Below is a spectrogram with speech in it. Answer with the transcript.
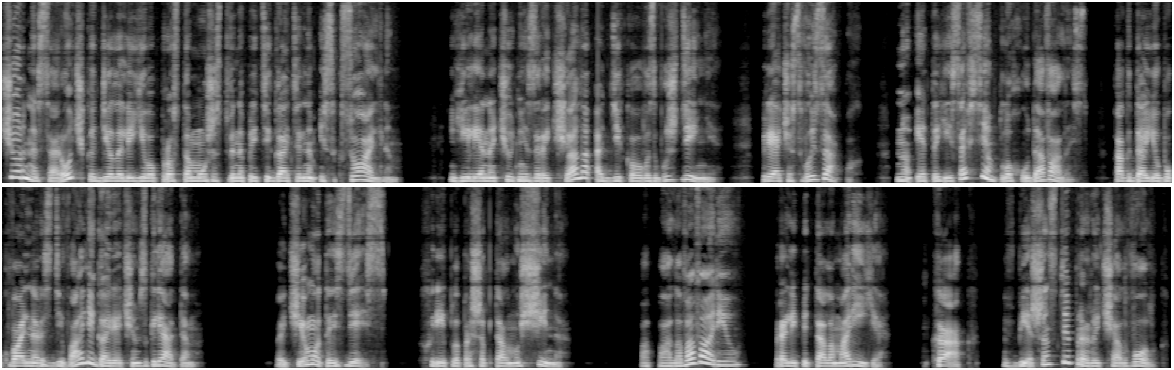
черная сорочка делали его просто мужественно притягательным и сексуальным. Елена чуть не зарычала от дикого возбуждения, пряча свой запах, но это ей совсем плохо удавалось, когда ее буквально раздевали горячим взглядом. «Почему ты здесь?» — хрипло прошептал мужчина. «Попала в аварию», — пролепетала Мария. «Как?» — в бешенстве прорычал волк.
